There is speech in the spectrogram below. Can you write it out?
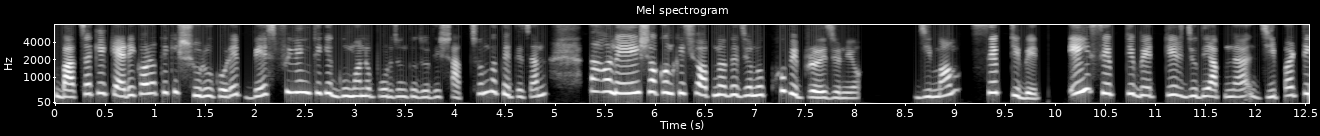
বাচ্চাকে ক্যারি করা থেকে শুরু করে বেস্ট ফিডিং থেকে ঘুমানো পর্যন্ত যদি স্বাচ্ছন্দ্য পেতে চান, তাহলে এই সকল কিছু আপনাদের জন্য খুবই প্রয়োজনীয়। জিমাম সেফটি বেড এই সেফটি বেডটির যদি আপনার জিপারটি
